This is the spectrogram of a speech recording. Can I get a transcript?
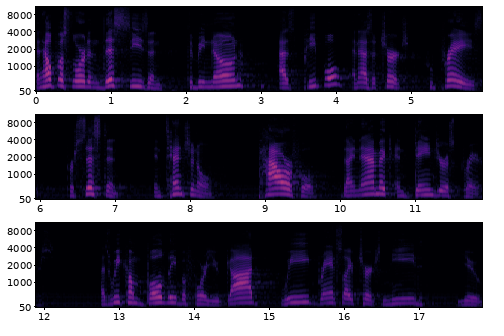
And help us, Lord, in this season to be known as people and as a church who prays persistent, intentional, powerful, dynamic and dangerous prayers as we come boldly before you. God, we, Branch Life Church, need you.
